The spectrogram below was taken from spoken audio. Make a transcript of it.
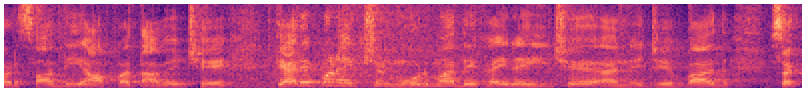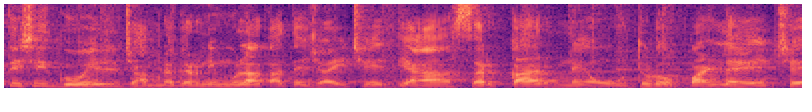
વરસાદી આફત આવે છે, ત્યારે પણ એક્શન મોડમાં દેખાઈ રહી છે અને જે બાદ શક્તિસિંહ ગોહિલ જામનગરની મુલાકાતે જાય છે, ત્યાં સરકારને ઉધડો પણ લહે છે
